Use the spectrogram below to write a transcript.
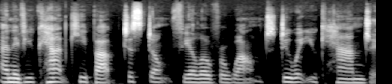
And if you can't keep up, just don't feel overwhelmed. Do what you can do.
